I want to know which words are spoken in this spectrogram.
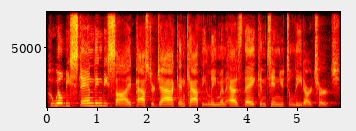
who will be standing beside Pastor Jack and Kathy Lehman as they continue to lead our church.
